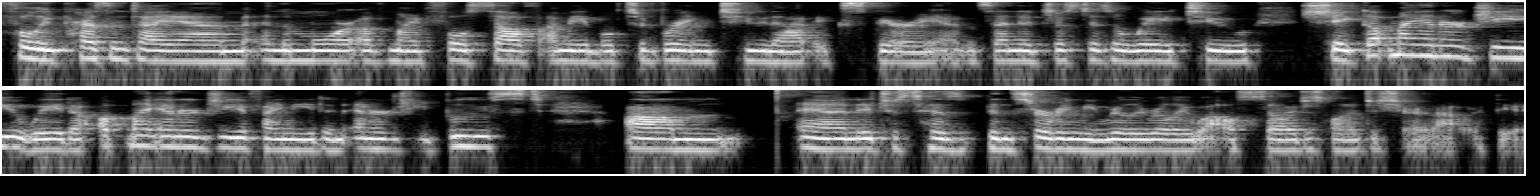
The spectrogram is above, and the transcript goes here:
fully present I am and the more of my full self I'm able to bring to that experience. And it just is a way to shake up my energy, a way to up my energy if I need an energy boost. Um, and it just has been serving me really, really well. So I just wanted to share that with you.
